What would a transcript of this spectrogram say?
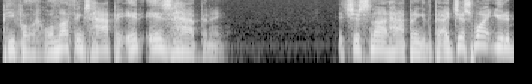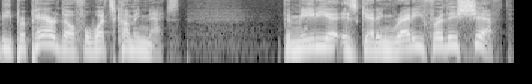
People like, well, nothing's happening. It is happening. It's just not happening. I just want you to be prepared, though, for what's coming next. The media is getting ready for this shift.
